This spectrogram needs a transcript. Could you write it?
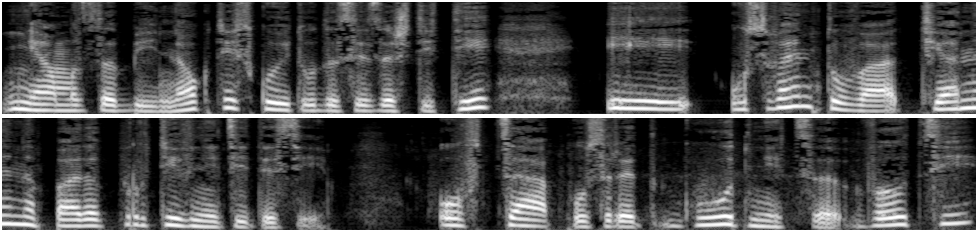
Няма зъби и ногти, с които да се защити и освен това, тя не напада противниците си овца посред глутница вълци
